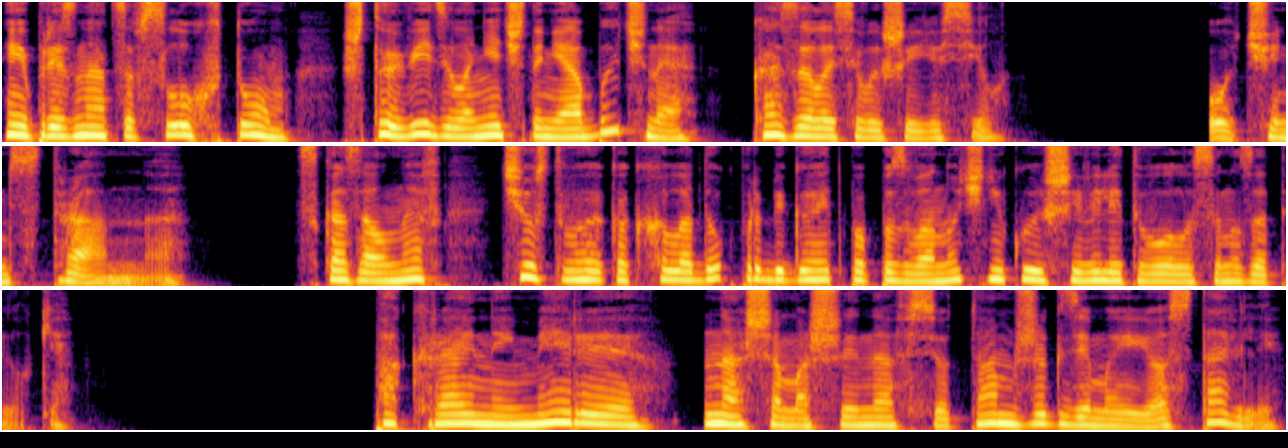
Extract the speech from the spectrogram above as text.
и признаться вслух в том, что видела нечто необычное, казалось выше ее сил. «Очень странно», сказал Нев, чувствуя, как холодок пробегает по позвоночнику и шевелит волосы на затылке. По крайней мере, наша машина все там же, где мы ее оставили,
